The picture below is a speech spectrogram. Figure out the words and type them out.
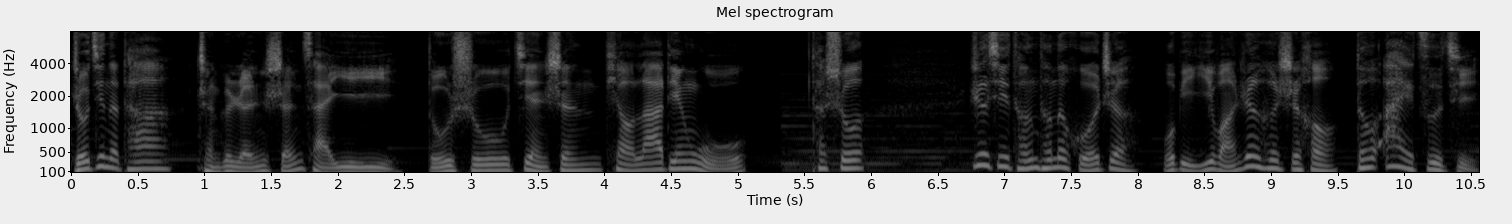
如今的他，整个人神采奕奕，读书、健身、跳拉丁舞。他说：“热气腾腾的活着，我比以往任何时候都爱自己。”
